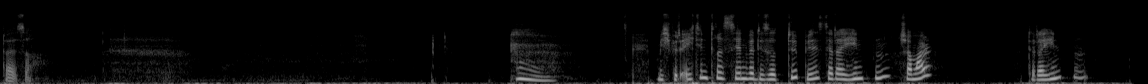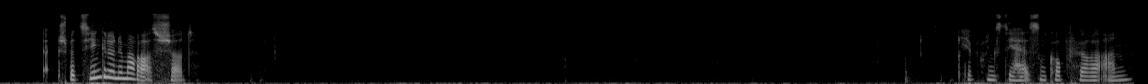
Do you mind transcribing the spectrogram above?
Da ist er. Mich würde echt interessieren, wer dieser Typ ist, der da hinten, schau mal, der da hinten spazieren geht und immer rausschaut. Habe übrigens die heißen Kopfhörer an,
